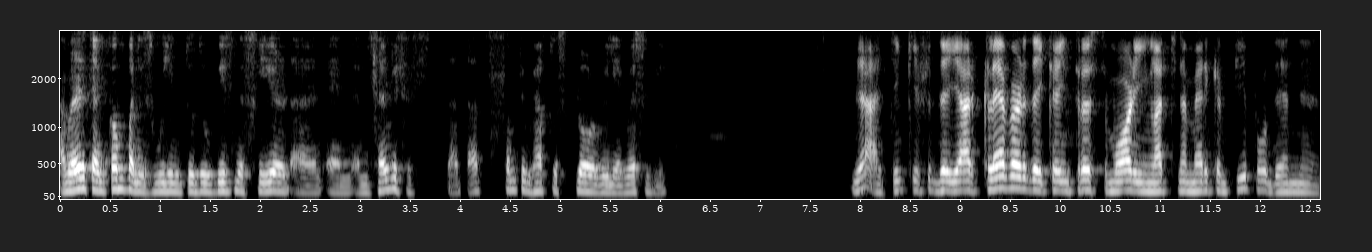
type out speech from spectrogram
American companies willing to do business here and, and, and services. That that's something we have to explore really aggressively. yeah, I think if they are clever, they can trust more in Latin American people than uh,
